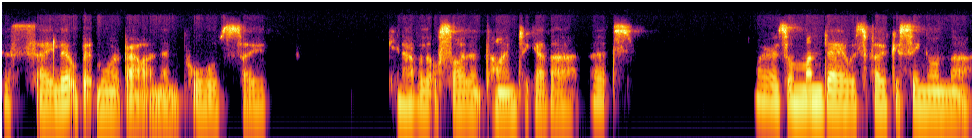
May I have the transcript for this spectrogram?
just say a little bit more about and then pause so you can have a little silent time together. That's whereas on Monday I was focusing on the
